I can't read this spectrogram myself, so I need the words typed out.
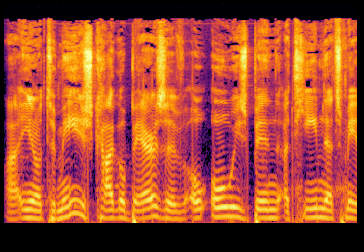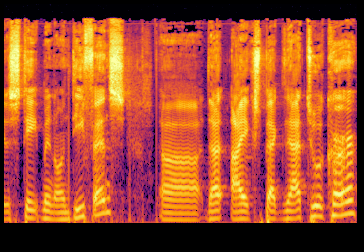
Uh, you know, to me, the Chicago Bears have o- always been a team that's made a statement on defense. Uh, that I expect that to occur.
